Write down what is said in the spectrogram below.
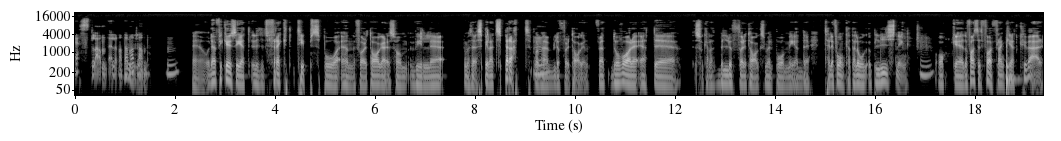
Estland eller något annat Mm. land. Mm. Eh, Och där fick jag ju se ett litet fräckt tips på en företagare som ville kan man säga, spela ett spratt på Mm. de här bluffföretagen. För att då var det ett eh, så kallat bluffföretag som höll på med eh, telefonkatalogupplysning. Mm. Och eh, då fanns det ett förfrankerat kuvert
